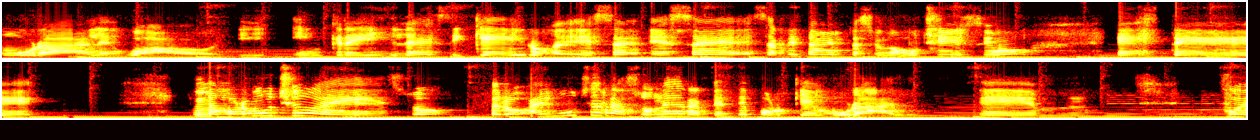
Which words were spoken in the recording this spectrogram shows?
murales, wow, y, increíbles de Siqueiros, ese, ese, ese artista me impresionó muchísimo. Este, me acuerdo mucho de eso, pero hay muchas razones de repente por qué murales. Em, fue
